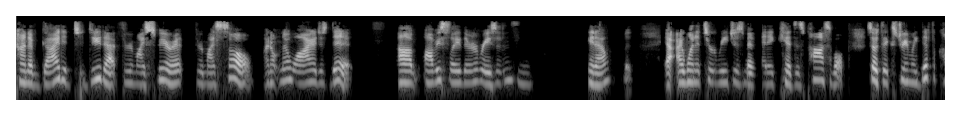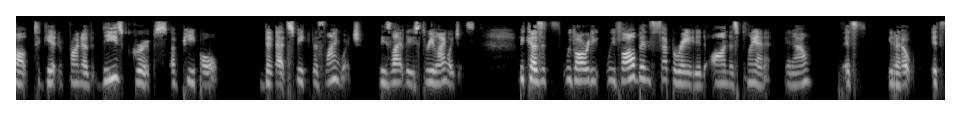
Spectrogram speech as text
kind of guided to do that through my spirit, through my soul. I don't know why, I just did it. Um, obviously there are reasons you know, I wanted to reach as many kids as possible. So it's extremely difficult to get in front of these groups of people that, that speak this language, these these three languages, because it's, we've already, we've all been separated on this planet, you know, it's, you know, it's,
